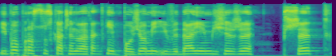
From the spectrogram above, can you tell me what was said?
i po prostu skacze na takim poziomie i wydaje mi się, że przed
